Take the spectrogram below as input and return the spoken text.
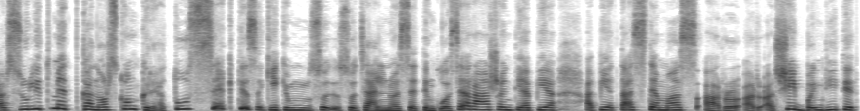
Ar siūlytumėt ką nors konkretų sekti sakykim so socialiniuose tinkluose rašantį apie apie tas temas? Ar ar ar šiaip bandyti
